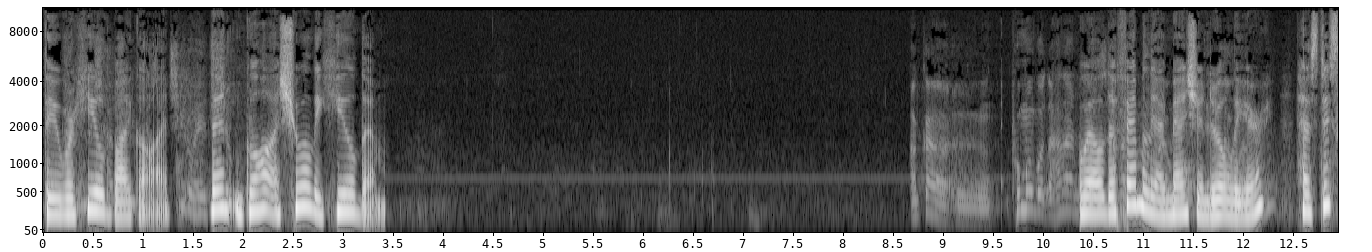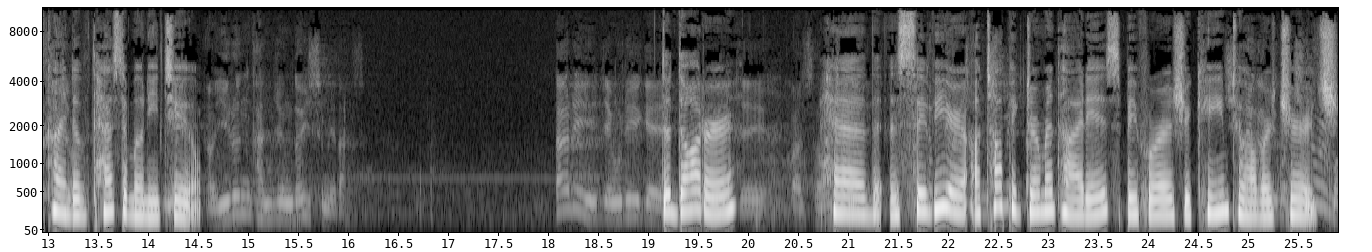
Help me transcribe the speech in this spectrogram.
they were healed by God. Then God surely healed them. Well, the family I mentioned earlier has this kind of testimony too. The daughter had severe atopic dermatitis before she came to our church.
